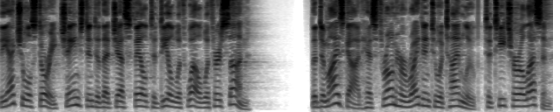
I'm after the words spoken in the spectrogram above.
the actual story changed into that Jess failed to deal with well with her son. The demise god has thrown her right into a time loop to teach her a lesson.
